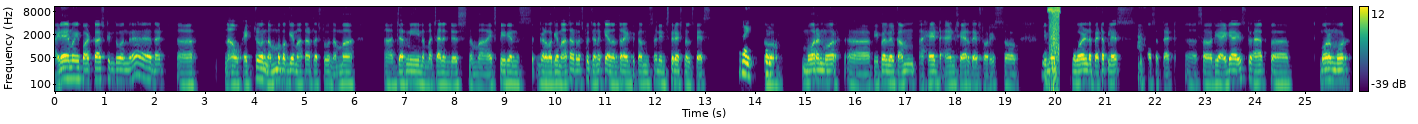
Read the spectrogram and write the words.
ಐಡಿಯಾ ಏನು ಈ ಪಾಡ್ಕಾಸ್ಟ್ ಇಂದು ಅಂದ್ರೆ ದಟ್ ನಾವು ಹೆಚ್ಚು ನಮ್ಮ ಬಗ್ಗೆ ಮಾತಾಡಿದಷ್ಟು ನಮ್ಮ ಜರ್ನಿ ನಮ್ಮ ಚಾಲೆಂಜಸ್ ನಮ್ಮ ಎಕ್ಸ್ಪೀರಿಯನ್ಸ್ಗಳ ಬಗ್ಗೆ ಮಾತಾಡಿದಷ್ಟು ಜನಕ್ಕೆ ನಂತರ it becomes an inspirational space more and more people will come ahead and share their stories so world better place because of that so the idea is to have more and more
